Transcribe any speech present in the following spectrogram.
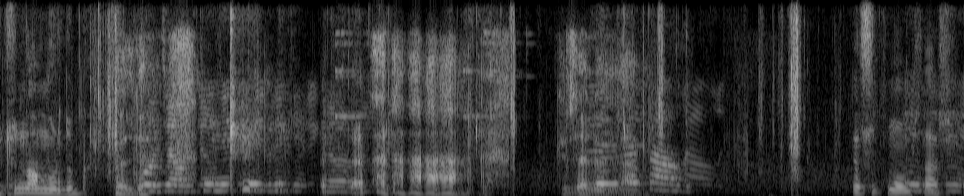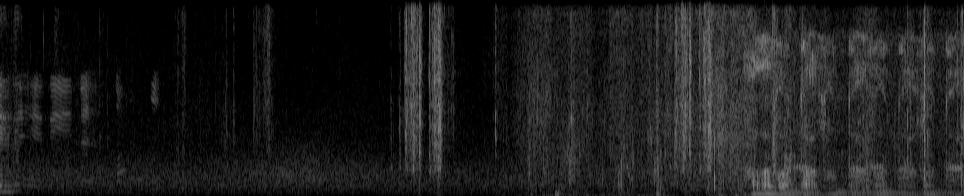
Götünden vurdum. Öldü. Hocam seni tebrik ediyorum. Güzel öldü abi. sağlık. Sağlık. Mesut. Eliyle. Al al onu da al onu da al onu da al onu da al.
